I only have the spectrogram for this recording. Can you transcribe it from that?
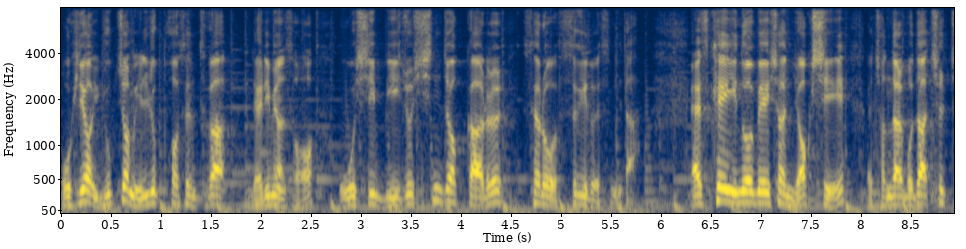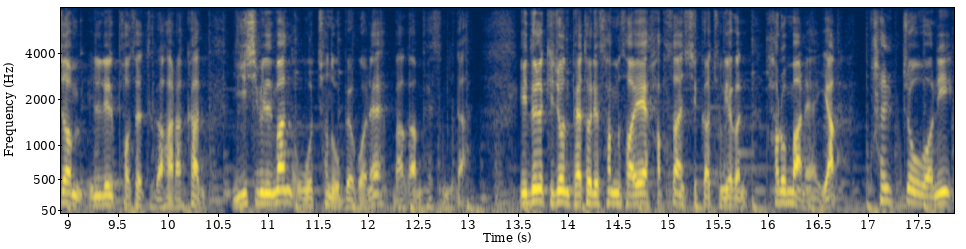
오히려 6.16%가 내리면서 52주 신저가를 새로 쓰기도 했습니다. SK 이노베이션 역시 전날보다 7.11%가 하락한 21만 5,500원에 마감했습니다. 이들 기존 배터리 3사의 합산 시가총액은 하루 만에 약 8조 원이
